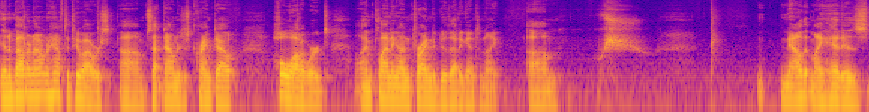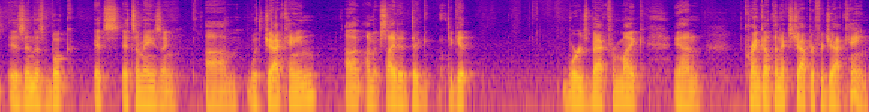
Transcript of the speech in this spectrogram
In about an hour and a half to two hours, um, sat down and just cranked out a whole lot of words. I'm planning on trying to do that again tonight. Um, now that my head is is in this book, it's it's amazing. Um, with Jack Kane, uh, I'm excited to to get words back from Mike and crank out the next chapter for Jack Kane.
